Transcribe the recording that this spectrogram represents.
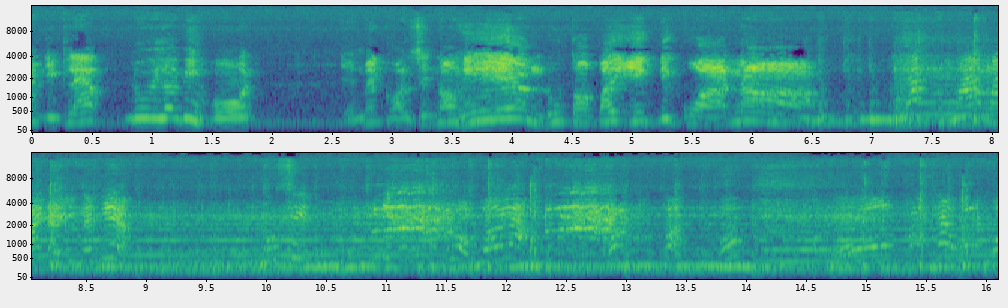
มแผลมันอีกแล้วลุยเลยพี่โหดเย็นไว้ก่อนสิน้องเฮียมดูต่อไปอีกดีกว่านะแล้วมาไม้ไหนอีกแล้วเนี่ยดูสิที่นี่มันถล่มเลยอะโอ้โหโอ้โหแค่ว่องไว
